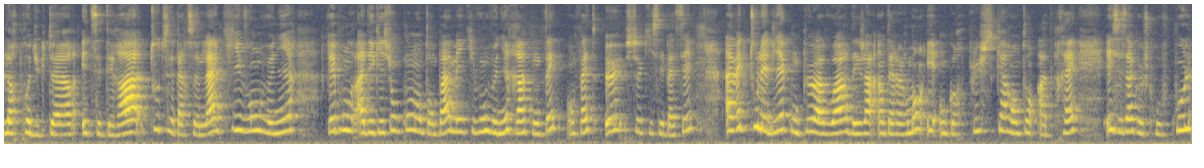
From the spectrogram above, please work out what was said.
leurs producteurs, etc. Toutes ces personnes-là qui vont venir répondre à des questions qu'on n'entend pas mais qui vont venir raconter en fait eux ce qui s'est passé avec tous les biais qu'on peut avoir déjà intérieurement et encore plus 40 ans après et c'est ça que je trouve cool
